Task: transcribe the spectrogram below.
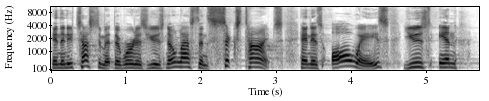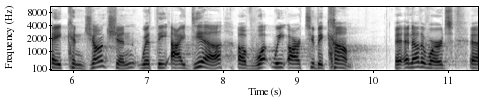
In the New Testament, the word is used no less than six times and is always used in a conjunction with the idea of what we are to become. In other words, uh,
